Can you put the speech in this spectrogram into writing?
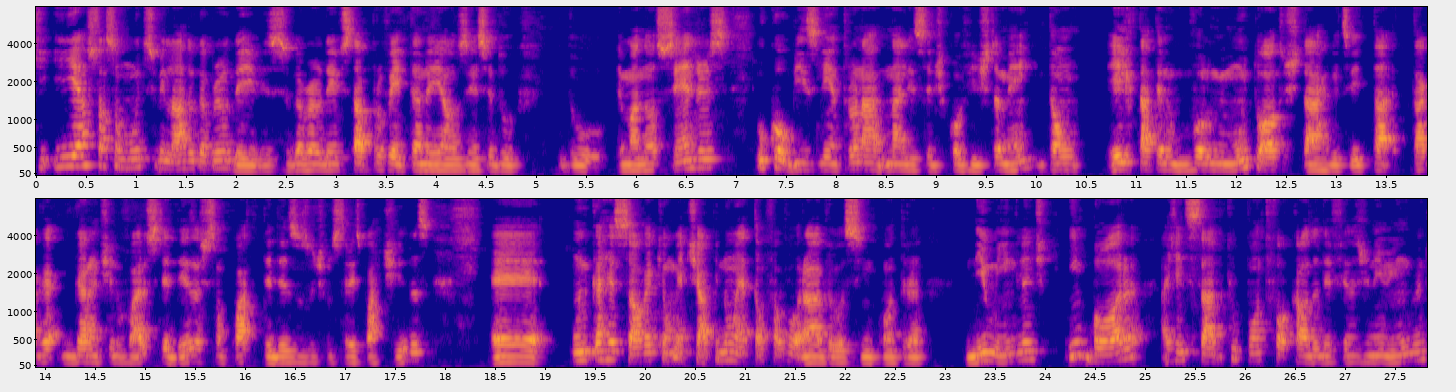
que, e é uma situação muito similar do Gabriel Davis. O Gabriel Davis está aproveitando aí a ausência do, do Emmanuel Sanders. O Cole Beasley entrou na, na lista de Covid também, então ele está tendo um volume muito alto de targets e está tá garantindo vários TDs, acho que são quatro TDs nas últimas três partidas. É, única ressalva é que o matchup não é tão favorável assim contra New England, embora a gente sabe que o ponto focal da defesa de New England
